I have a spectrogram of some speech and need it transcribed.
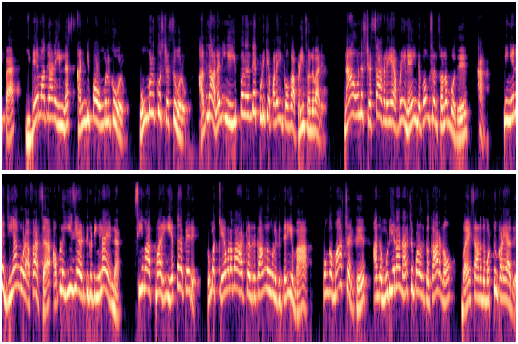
இப்ப இதே மாதிரியான இல்னஸ் கண்டிப்பா உங்களுக்கும் வரும். உங்களுக்கும் ஸ்ட்ரெஸ் வரும். அதனால நீங்க இப்பல இருந்தே குடிக்க பழகிக்கோங்க அப்படின்னு சொல்லுவாரு. நான் ஒன்னும் ஸ்ட்ரெஸ் ஆகலையே அப்படின்னு இந்த கோங்சன் சொல்லும் போது நீங்க என்ன ஜியாங்கோட அஃபேர்ஸ அவ்வளவு ஈஸியா எடுத்துக்கிட்டீங்களா என்ன? சீமாக் மாதிரி எத்தனை பேர்? ரொம்ப கேவலமான ஆட்கள் இருக்காங்கன்னு உங்களுக்கு தெரியுமா? உங்க மாஸ்டருக்கு அந்த முடியெல்லாம் நரைச்சு போனதுக்கு காரணம் வயசானது மட்டும் கிடையாது.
